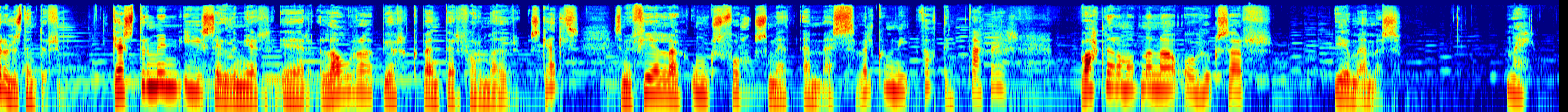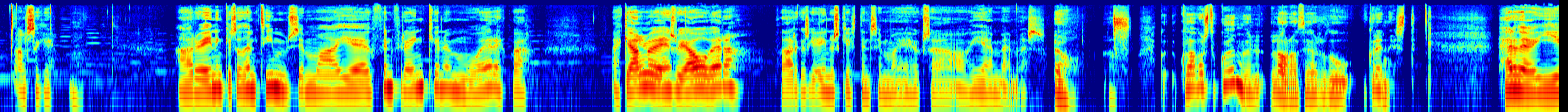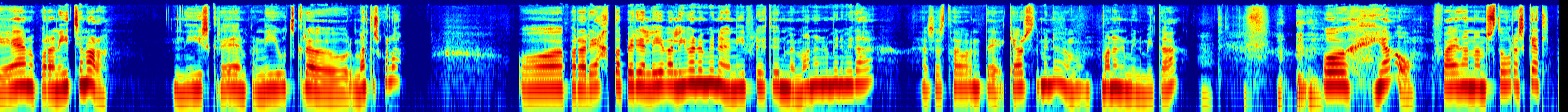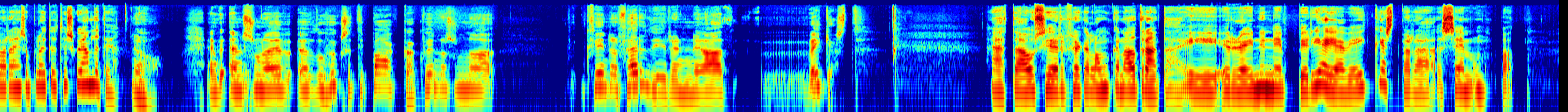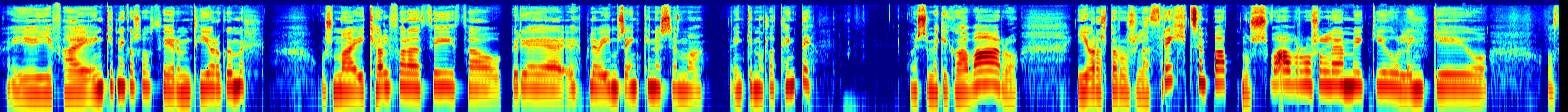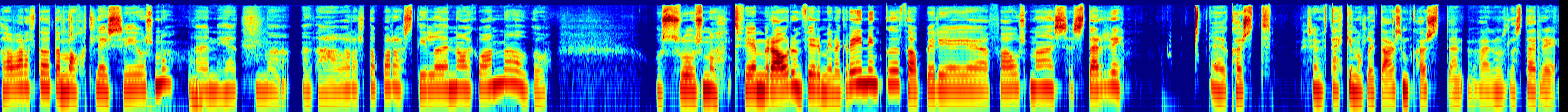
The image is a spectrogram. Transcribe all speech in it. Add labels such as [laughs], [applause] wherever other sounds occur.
Kærulustendur, gestur minn í segðu mér er Laura Björk Bender formaður Skells sem er félag ungs fólks með MS. Velkomin í þáttin. Takk fyrir. Vaknar á mótnana og hugsar ég um MS? Nei, alls ekki. Mm. Það eru einingis á þeim tímum sem að ég finn fyrir enginum og er eitthvað ekki alveg eins og ég á að vera. Það er kannski einu skiptin sem að ég hugsa á ég er með MS. Já. Hvað varstu gömul, Lára, þegar þú greinist? Herðu, ég er nú bara 19 ára. Ný skreiðin, bara ný útskræðu úr mentaskóla og bara rétt að byrja að lifa lífanu mínu en ég flutti inn með manninu mínum í dag. Þess að það var náttúrulega kjárstu mínu og manninu mínum í dag. Og já, fæði þannan stóra skell bara eins og blöytu tísku í andliti. Já, en, en svona ef, ef þú hugsa tilbaka, hvenar svona, hvenar ferði í rauninni að uh, veikjast? Þetta á sér frekar langan aðdraðanda. Í rauninni byrja ég að veikast bara sem ungt barn. Ég, ég fæ enginningasótt þegar ég er um tíu ára gummul og svona í kjálfarað því þá byrja ég að upplefa ímis enginni sem enginn alltaf tengdi og vissum ekki hvað var og ég var alltaf rosalega þreytt sem barn og svaf rosalega mikið og lengi og, og það var alltaf þetta máttleysi og svona mm. en hérna en það var alltaf bara stílaðinn á eitthvað annað og Og svo svona tveimur árum fyrir mína greiningu þá byrja ég að fá svona stærri eh, köst sem við tekjum náttúrulega í dag sem köst en það er náttúrulega stærri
